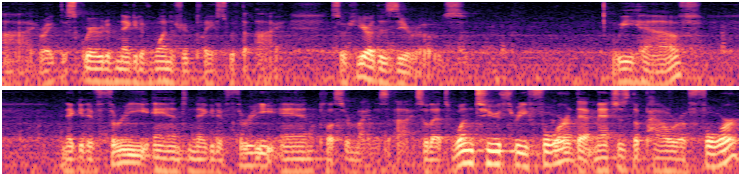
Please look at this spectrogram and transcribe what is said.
i, right? The square root of negative 1 is replaced with the i. So here are the zeros. We have negative 3 and negative 3 and plus or minus i. So that's 1, 2, 3, 4. That matches the power of 4.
